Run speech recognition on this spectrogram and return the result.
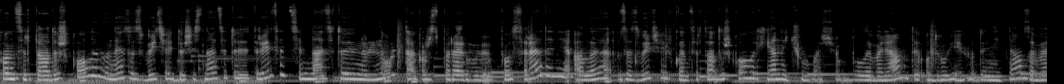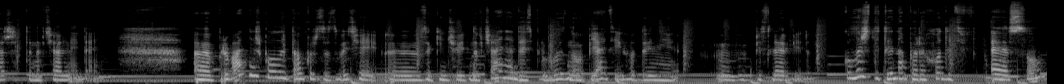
Концертадо школи вони зазвичай до 16.30, 17.00, також з перервою посередині, але зазвичай в концертадо школах я не чула, щоб були варіанти о другій годині дня завершити навчальний день. Е, Приватні школи також зазвичай е, закінчують навчання десь приблизно о 5 годині е, після обіду. Коли ж дитина переходить в ЕСО,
